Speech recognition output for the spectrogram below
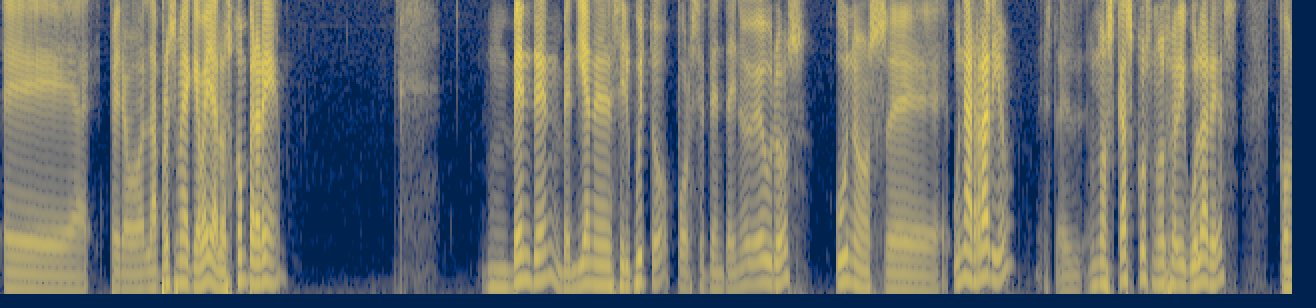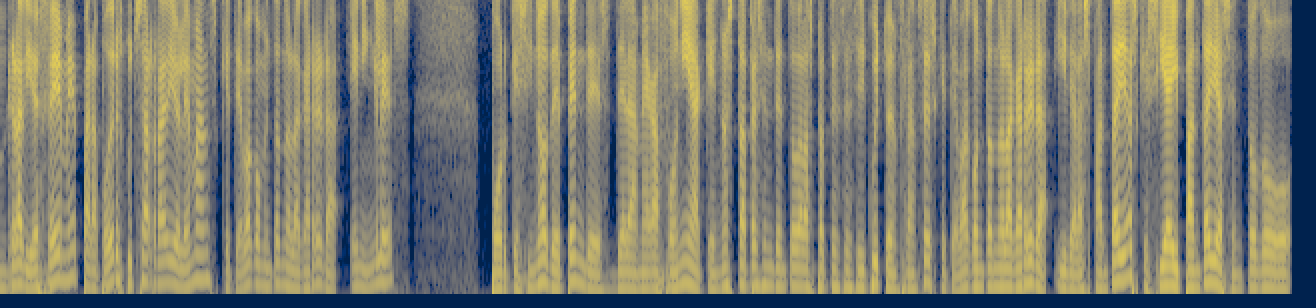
eh, pero la próxima vez que vaya los compraré. Venden, vendían en el circuito por 79 euros unos, eh, una radio, este, unos cascos, unos auriculares con radio FM para poder escuchar radio alemán que te va comentando la carrera en inglés. Porque si no, dependes de la megafonía que no está presente en todas las partes del circuito en francés que te va contando la carrera y de las pantallas, que sí hay pantallas en todo,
